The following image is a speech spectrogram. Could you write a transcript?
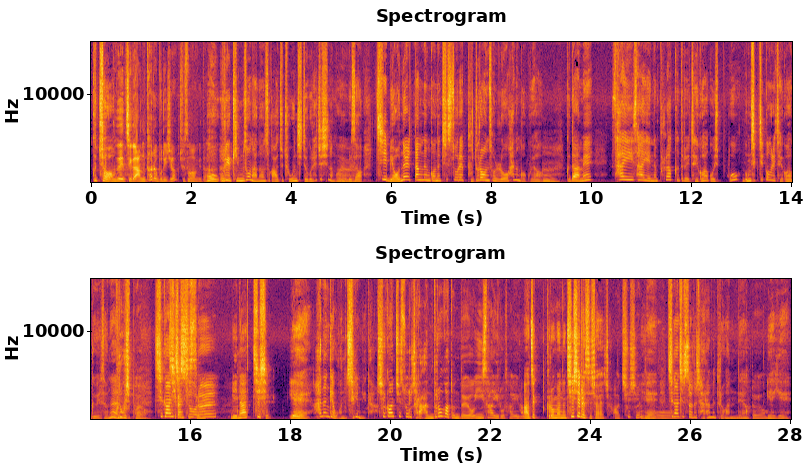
그쵸. 왜 제가 앙탈을 부리죠? 죄송합니다. 어, 우리 김선 아나운서가 아주 좋은 지적을 해주시는 거예요. 음. 그래서 치 면을 닦는 거는 칫솔의 부드러운 솔로 하는 거고요. 음. 그 다음에 사이 사이에 있는 플라크들을 제거하고 싶고 음식 찌꺼기를 제거하기 위해서는 그러고 싶어요. 치간 치간 칫솔이나 치실. 예 하는 게 원칙입니다. 치간 칫솔이 잘 안 들어가던데요. 이 사이로 사이로. 아직 그러면은 치실을 쓰셔야죠. 아 치실? 예, 어. 치간 칫솔도 잘하면 들어가는데요. 그래요. 예, 예.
